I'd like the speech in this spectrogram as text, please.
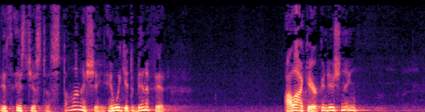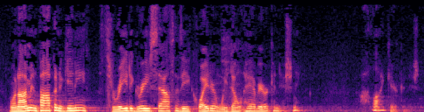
It's, it's just astonishing, and we get to benefit. I like air conditioning. When I'm in Papua New Guinea, three degrees south of the equator, and we don't have air conditioning, I like air conditioning.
